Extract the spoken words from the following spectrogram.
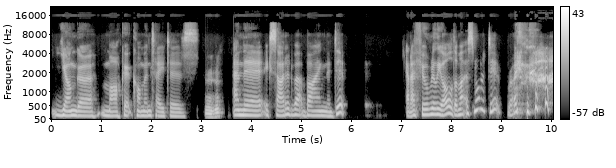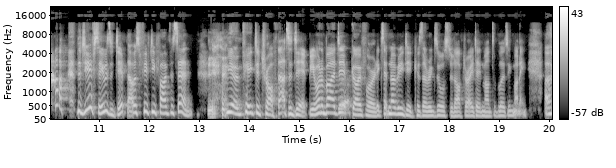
younger market commentators mm-hmm. and they're excited about buying the dip. And I feel really old. I'm like, it's not a dip, right? the GFC was a dip. That was 55%. Yeah. You know, peak to trough. That's a dip. You want to buy a dip? Yeah. Go for it. Except nobody did because they were exhausted after 18 months of losing money. Um,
